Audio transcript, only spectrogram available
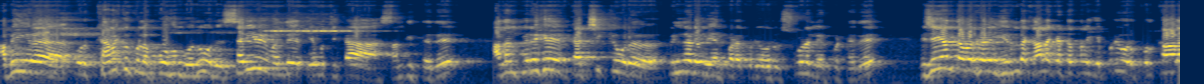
அப்படிங்கிற ஒரு கணக்குக்குள்ள போகும்போது ஒரு சரிவை வந்து தேமுதிக சந்தித்தது. அதன் பிறகு கட்சிக்கு ஒரு பின்னடைவு ஏற்படக்கூடிய ஒரு சூழல் ஏற்பட்டது. விஜயகாந்த் அவர்கள் இருந்த காலகட்டத்தில் எப்படி ஒரு பொற்கால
